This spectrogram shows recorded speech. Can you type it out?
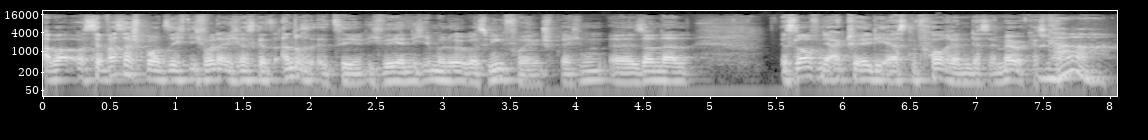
Aber aus der Wassersportsicht, ich wollte eigentlich was ganz anderes erzählen. Ich will ja nicht immer nur über Swingfoilen sprechen, äh, sondern es laufen ja aktuell die ersten Vorrennen des America's Cup. Ja.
